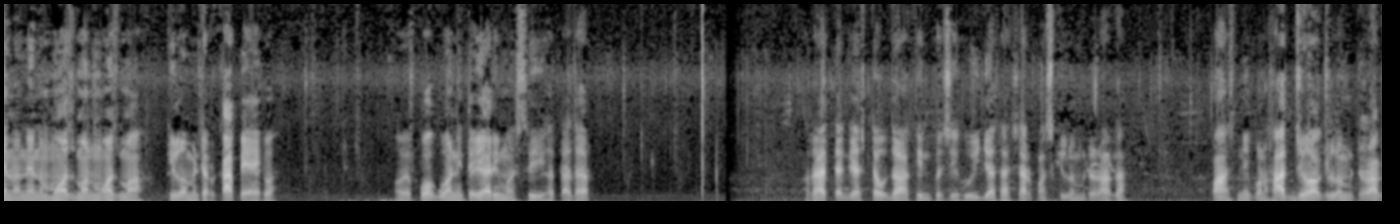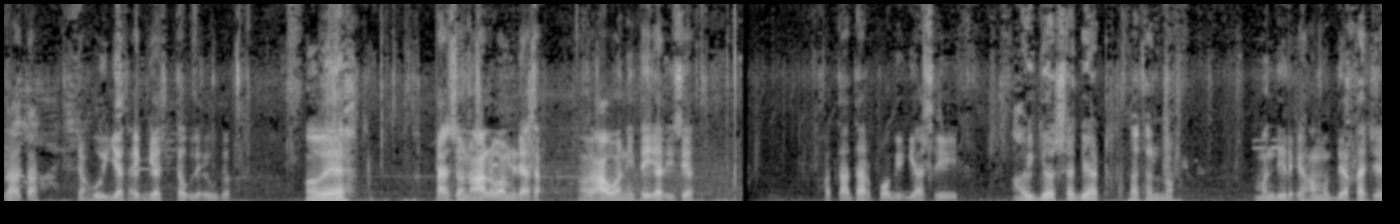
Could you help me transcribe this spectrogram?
એના ને એના મોજમાં મોજમાં કિલોમીટર કાપે આવ્યા હવે પોગવાની તૈયારીમાં સી હતા ધાર રાતે ગેસ્ટ હાઉસ રાખીને પછી હુઈ ગયા હતા ચાર પાંચ કિલોમીટર આગા પાંચ નહીં, પણ સાત જેવા કિલોમીટર આગા હતા, ત્યાં હુઈ ગયા હતા ગેસ્ટ હાઉસ એવું તો. હવે અઢારસો હાલવા મળ્યા હતા હવે આવવાની તૈયારી છે. હતાધાર પોગી ગયા શ્રી. આવી ગયો છે ગેટ હતાધારનો મંદિર એ સામું દેખાય છે.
